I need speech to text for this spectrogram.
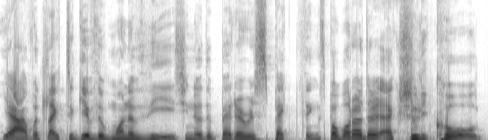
yeah, I would like to give them one of these, you know, the better respect things. But what are they actually called?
